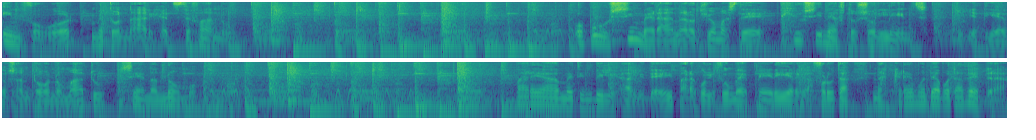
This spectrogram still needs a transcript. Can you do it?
Infowar με τον Άρη Χατζηστεφάνου. Όπου σήμερα αναρωτιόμαστε ποιος είναι αυτός ο Λίντς και γιατί έδωσαν το όνομά του σε ένα νόμο. Παρέα με την Billie Holiday παρακολουθούμε περίεργα φρούτα να κρέμονται από τα δέντρα.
